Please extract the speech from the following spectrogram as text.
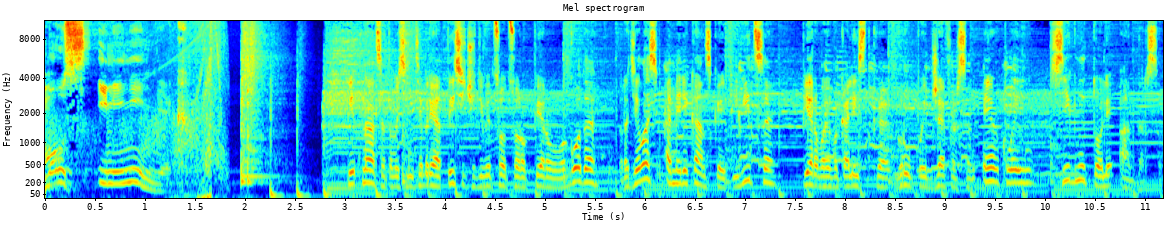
Мус-именинник. 15 сентября 1941 года родилась американская певица, первая вокалистка группы Jefferson Airplane Сигни Толи Андерсон.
